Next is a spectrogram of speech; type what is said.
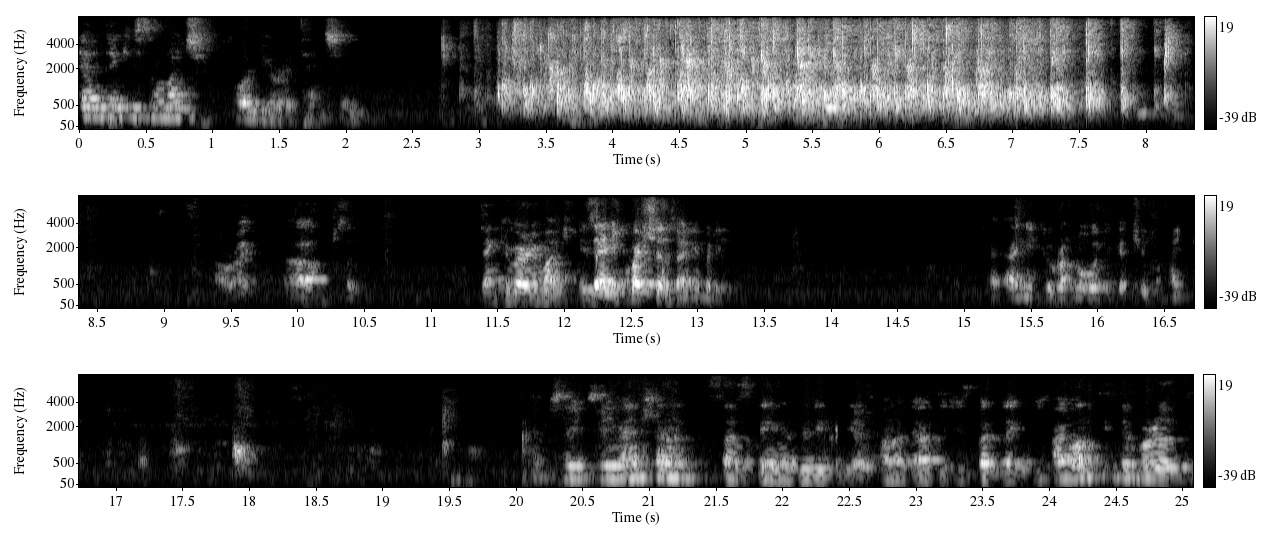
And thank you so much for your attention. All right, uh, so thank you very much. Is there any questions, anybody? I, I need to run over to get you the mic. So, you- so you mentioned sustainability as one of the advantages, but like if I wanted the world to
